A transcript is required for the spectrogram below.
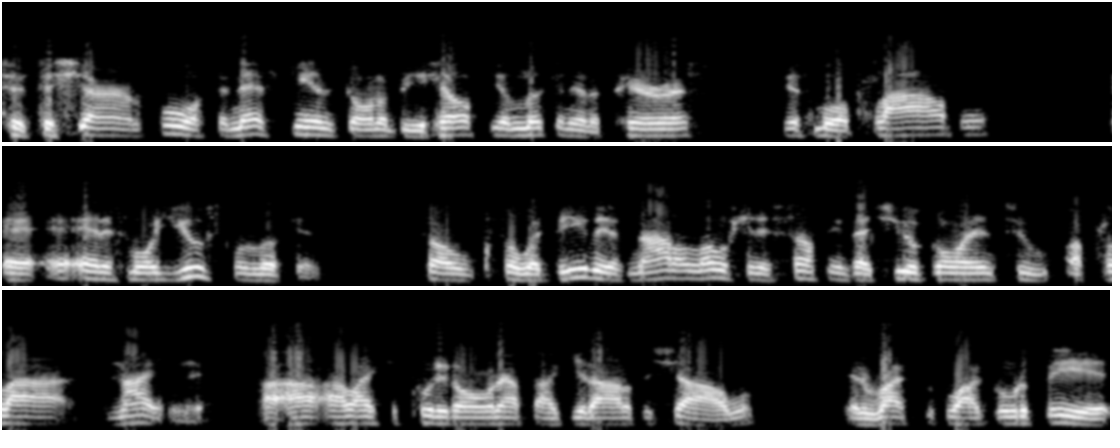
to, to shine forth. And that skin is going to be healthier looking in appearance. It's more pliable, and, and it's more useful looking. So, so what Diva is not a lotion. It's something that you're going to apply nightly. I, I like to put it on after I get out of the shower, and right before I go to bed.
